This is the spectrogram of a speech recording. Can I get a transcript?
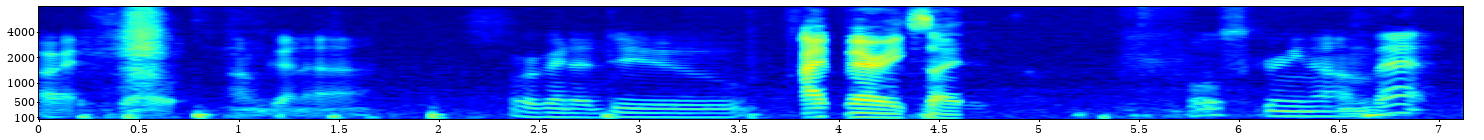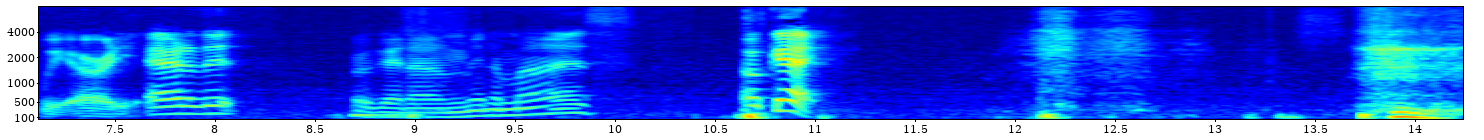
All right, so I'm gonna we're gonna do I'm very excited. full screen on that. We already added it. We're gonna minimize. Okay. Hmm.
